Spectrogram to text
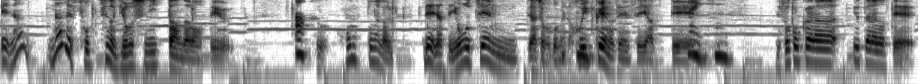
え、なん、なぜそっちの業種に行ったんだろうっていう。あそう、ほんとなんか、で、だって幼稚園、あ、ちょ、ごめんなさい、保育園の先生やって、はいはい。で、そこから言ったらだって、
